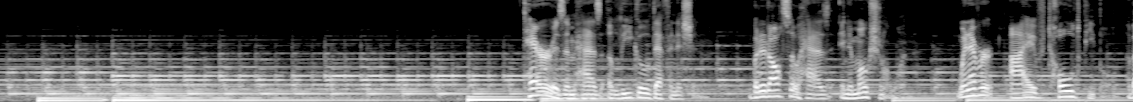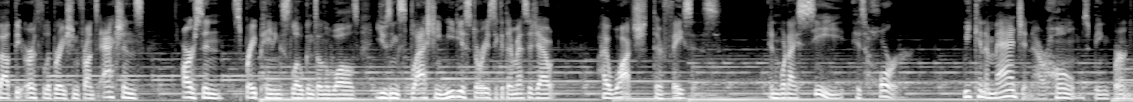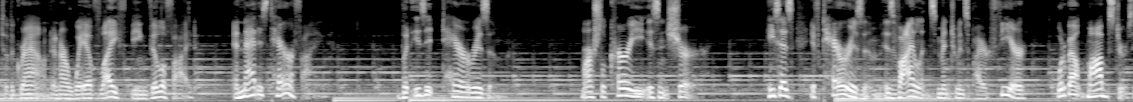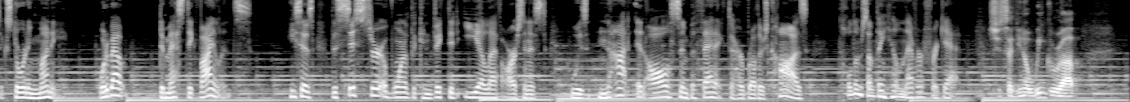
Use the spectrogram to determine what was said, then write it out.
Terrorism has a legal definition, but it also has an emotional one. Whenever I've told people about the Earth Liberation Front's actions, arson, spray painting slogans on the walls, using splashy media stories to get their message out, I watch their faces. And what I see is horror. We can imagine our homes being burnt to the ground and our way of life being vilified, and that is terrifying. But is it terrorism? Marshall Curry isn't sure. He says if terrorism is violence meant to inspire fear, what about mobsters extorting money? What about domestic violence? He says the sister of one of the convicted ELF arsonists, who is not at all sympathetic to her brother's cause, told him something he'll never forget. She said, You know, we grew up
